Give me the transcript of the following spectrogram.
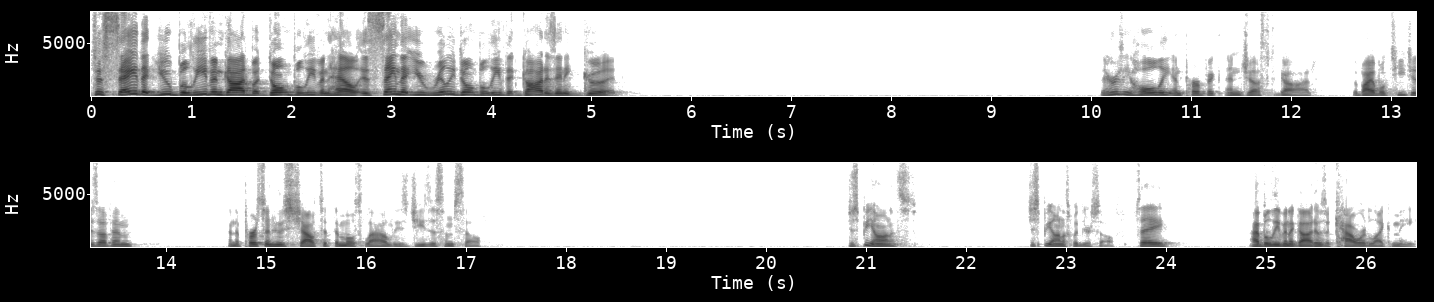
to say that you believe in God but don't believe in hell is saying that you really don't believe that God is any good. There is a holy and perfect and just God. The Bible teaches of him, and the person who shouts it the most loudly is Jesus himself. Just be honest. Just be honest with yourself. Say, I believe in a God who's a coward like me.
